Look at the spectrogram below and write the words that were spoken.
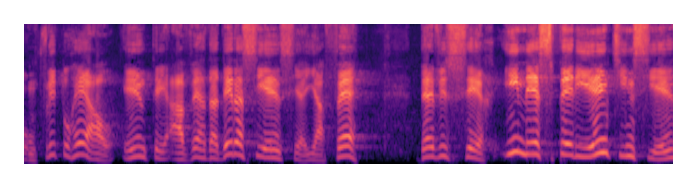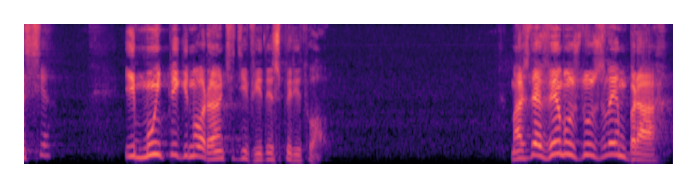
conflito real entre a verdadeira ciência e a fé deve ser inexperiente em ciência e muito ignorante de vida espiritual. Mas devemos nos lembrar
